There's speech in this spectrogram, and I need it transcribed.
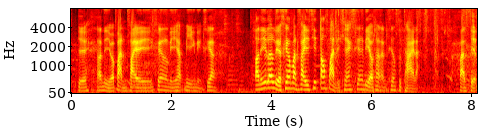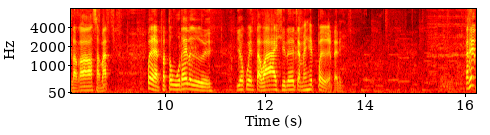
โอเคเราหนีมาปั่นไฟเครื่องตรงนี้ครับมีอีกหนึ่งเครื่อง ตอนนี้เราเหลือเครื่องปั่นไฟที่ต้องปั่นอีกแค่เครื่องเดียวเท่านั้นเครื่องสุดท้ายละ ปั่นเสร็จเราก็สามารถเปิดประตูได้เลย ยกเว้นแต่ว่าคิลเลอร์จะไม่ให้เปิดอะดิกระทึบ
